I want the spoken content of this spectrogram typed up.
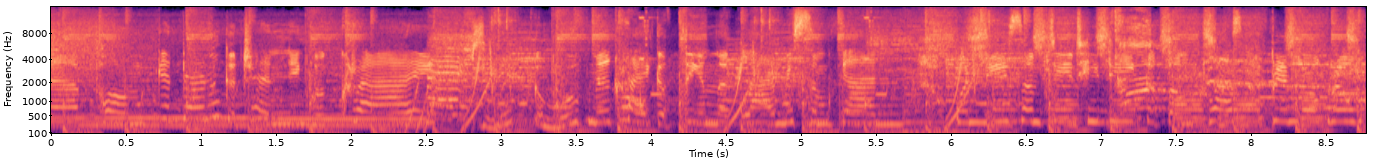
นะผมก็เด่นก็เทรนยิ่งกว่าใครชีวิตก็มูฟเนื้อใครกับธีมหลากหลายไม่สำคัญ วันนี้ 3G ที่ดีก็ต้องทันเปลี่ยนโลกระว่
